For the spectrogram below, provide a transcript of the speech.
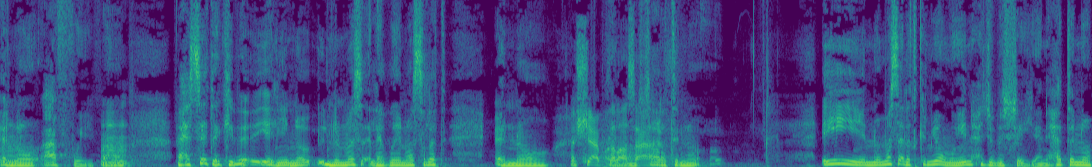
إنه عفوي فاهم؟ فحسيت كذا يعني إنه إنه المسألة وين وصلت؟ إنه الشعب خلاص عارف. صارت إنه اي إنه مساله كم يوم وينحجب الشيء. يعني حتى إنه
